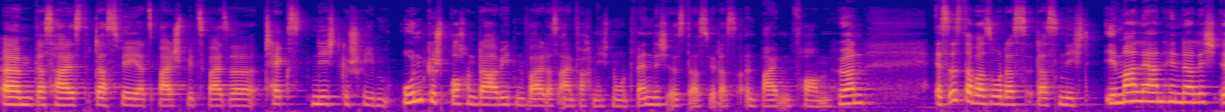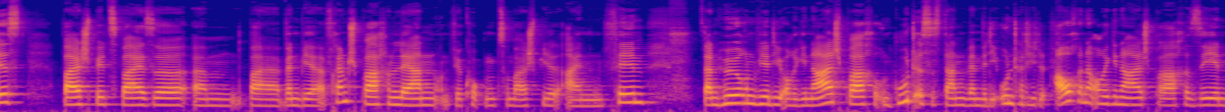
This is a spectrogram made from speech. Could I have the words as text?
Ähm, das heißt, dass wir jetzt beispielsweise Text nicht geschrieben und gesprochen darbieten, weil das einfach nicht notwendig ist, dass wir das in beiden Formen hören. Es ist aber so, dass das nicht immer lernhinderlich ist. Beispielsweise, ähm, bei, wenn wir Fremdsprachen lernen und wir gucken zum Beispiel einen Film, dann hören wir die Originalsprache und gut ist es dann, wenn wir die Untertitel auch in der Originalsprache sehen.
